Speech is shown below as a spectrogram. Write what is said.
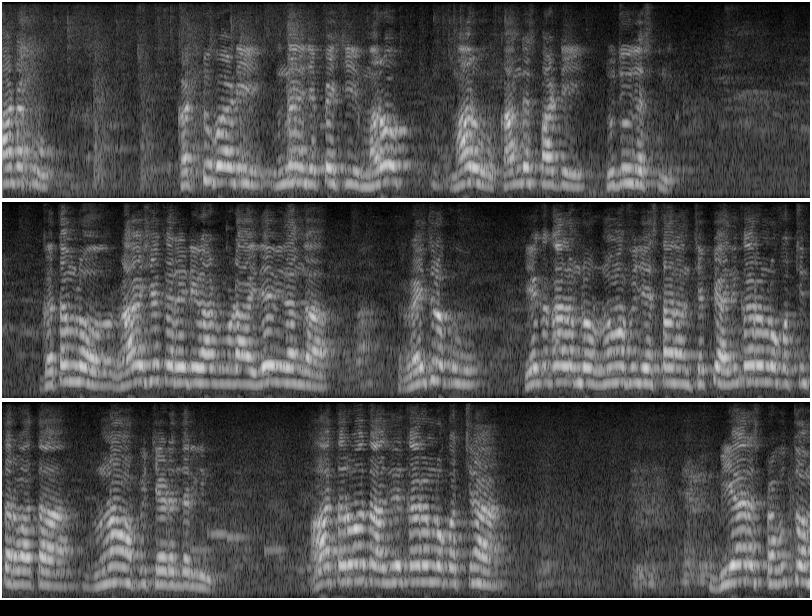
మాటకు కట్టుబడి ఉందని చెప్పేసి మరో మారు కాంగ్రెస్ పార్టీ రుజువు చేసుకుంది. గతంలో రాజశేఖర్ రెడ్డి గారు కూడా ఇదే విధంగా రైతులకు ఏకకాలంలో రుణమాఫీ చేస్తానని చెప్పి అధికారంలోకి వచ్చిన తర్వాత రుణమాఫీ చేయడం జరిగింది. ఆ తర్వాత అధికారంలోకి వచ్చిన బీఆర్ఎస్ ప్రభుత్వం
